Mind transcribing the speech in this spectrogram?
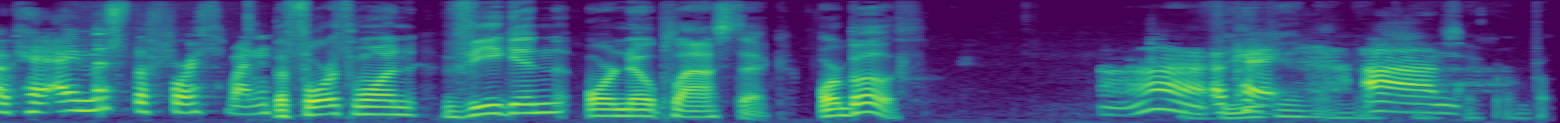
Okay, I missed the fourth one. The fourth one, vegan or no plastic or both? Ah, okay. Vegan or no Um, plastic or both?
